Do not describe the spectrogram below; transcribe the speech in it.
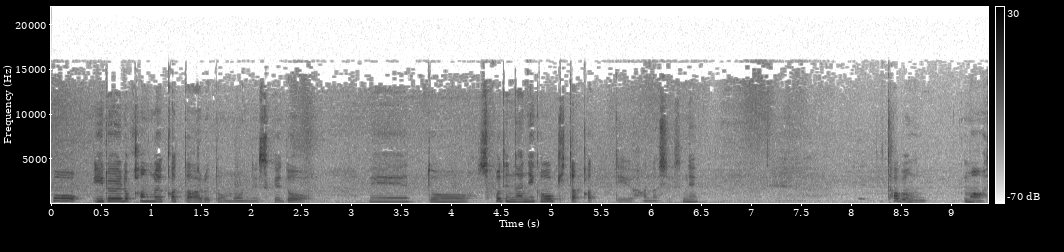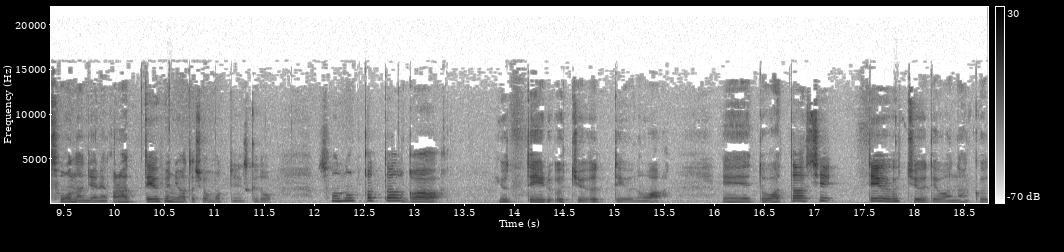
ここいろいろ考え方あると思うんですけどえー、とそこで何が起きたかっていう話ですね。多分まあそうなんじゃないかなっていうふうに私は思ってるんですけどその方が言っている宇宙っていうのは、えー、と私っていう宇宙ではなくっ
